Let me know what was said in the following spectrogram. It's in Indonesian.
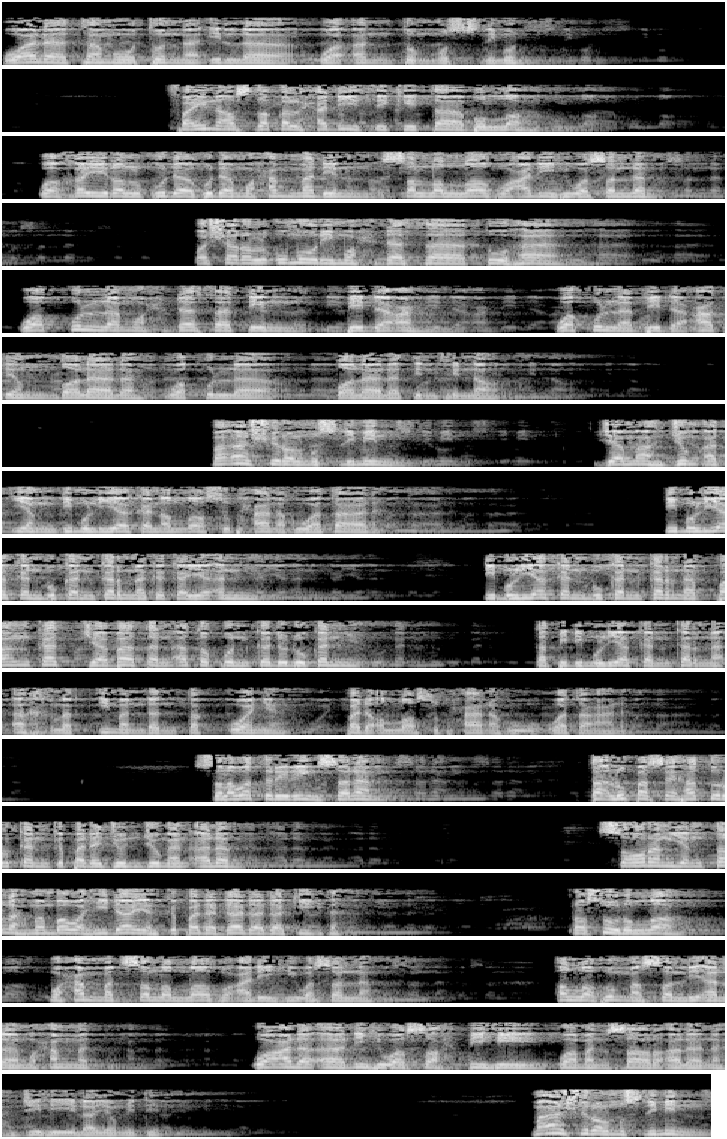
ولا تموتن إلا وأنتم مسلمون. فإن أصدق الحديث كتاب الله. وخير الهدى هدى محمد صلى الله عليه وسلم وشر الأمور محدثاتها وكل محدثة بدعة وكل بدعة ضلالة وكل ضلالة في النار معاشر المسلمين jamaah Jumat yang dimuliakan Allah Subhanahu wa taala. Dimuliakan bukan karena kekayaannya. Dimuliakan bukan karena pangkat, jabatan ataupun kedudukannya. Tapi dimuliakan karena akhlak iman dan takwanya pada Allah Subhanahu wa taala. Salawat teriring salam tak lupa saya haturkan kepada junjungan alam seorang yang telah membawa hidayah kepada dada-dada kita. Rasulullah Muhammad sallallahu alaihi wasallam. Allahumma salli ala Muhammad wa ala alihi wa sahbihi wa man sar ala nahjihi ila muslimin,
